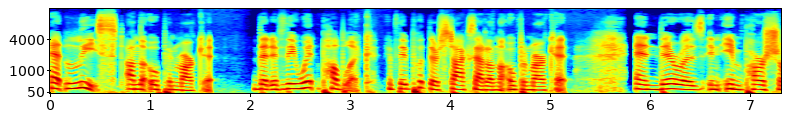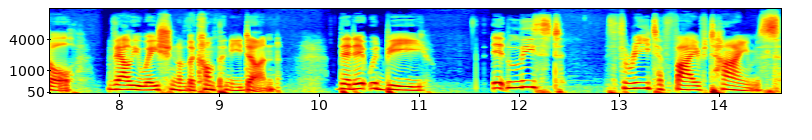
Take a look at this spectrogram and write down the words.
at least on the open market. That if they went public, if they put their stocks out on the open market and there was an impartial valuation of the company done, that it would be at least three to five times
